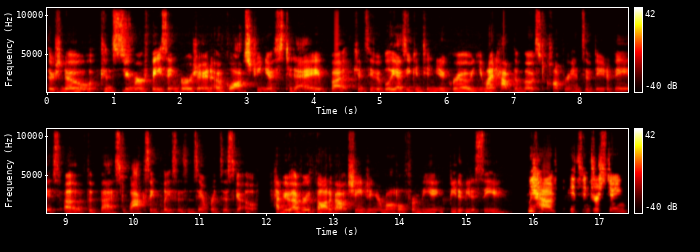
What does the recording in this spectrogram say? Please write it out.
there's no consumer facing version of Gloss Genius today, but conceivably, as you continue to grow, you might have the most comprehensive database of the best waxing places in San Francisco. Have you ever thought about changing your model from being B2B to C? We have. It's interesting.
